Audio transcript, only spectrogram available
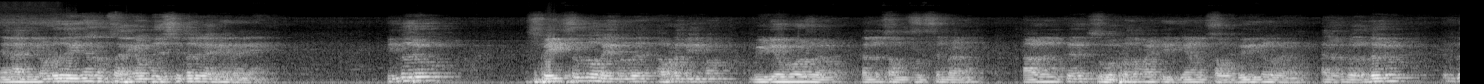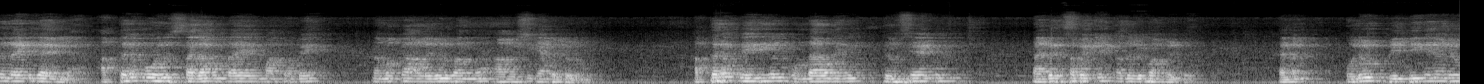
ഞാൻ അതിനോട് കഴിഞ്ഞാൽ സംസാരിക്കാൻ ഉദ്ദേശിക്കുന്ന ഒരു കാര്യം തന്നെയാണ് ഇന്നൊരു സ്പേസ് എന്ന് പറയുന്നത് അവിടെ മിനിമം വീഡിയോ കോൾ വേണം നല്ല സൗണ്ട് സിസ്റ്റം വേണം ആളുകൾക്ക് സുഖപ്രദമായിട്ട് ഇരിക്കാനുള്ള സൗകര്യങ്ങൾ വേണം അല്ലാതെ വെറുതെ ഒരു ഇതുണ്ടായിട്ട് കാര്യമില്ല. അത്തരം ഒരു സ്ഥലം ഉണ്ടായാൽ മാത്രമേ നമുക്ക് ആളുകൾ വന്ന് ആകർഷിക്കാൻ പറ്റുള്ളൂ. അത്തരം വേദികൾ ഉണ്ടാവണമെങ്കിൽ തീർച്ചയായിട്ടും നഗരസഭയ്ക്കും അതൊരു പങ്കുണ്ട്. കാരണം ഒരു ബിൽഡിങ്ങിനൊരു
